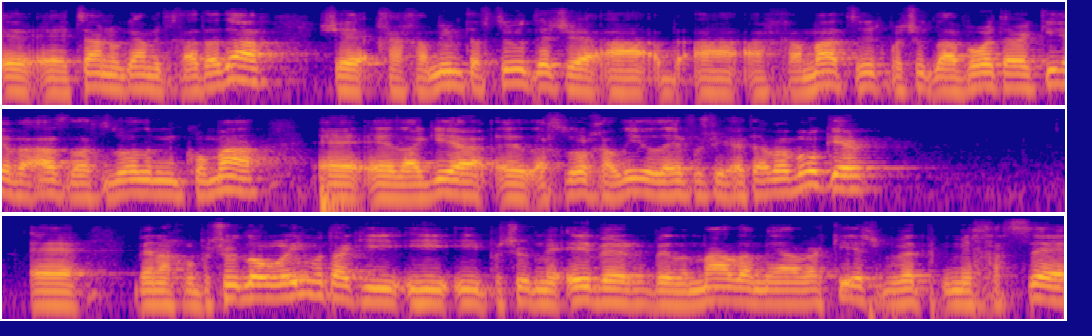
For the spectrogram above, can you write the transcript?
אה, הצענו גם בתחילת הדף, שחכמים תפסו את זה שהחמה צריך פשוט לעבור את הרקיע ואז לחזור למקומה, אה, להגיע, לחזור חלילה לאיפה שהיא הייתה בבוקר. אה, ואנחנו פשוט לא רואים אותה כי היא, היא פשוט מעבר ולמעלה מהרקיע שבאמת מכסה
